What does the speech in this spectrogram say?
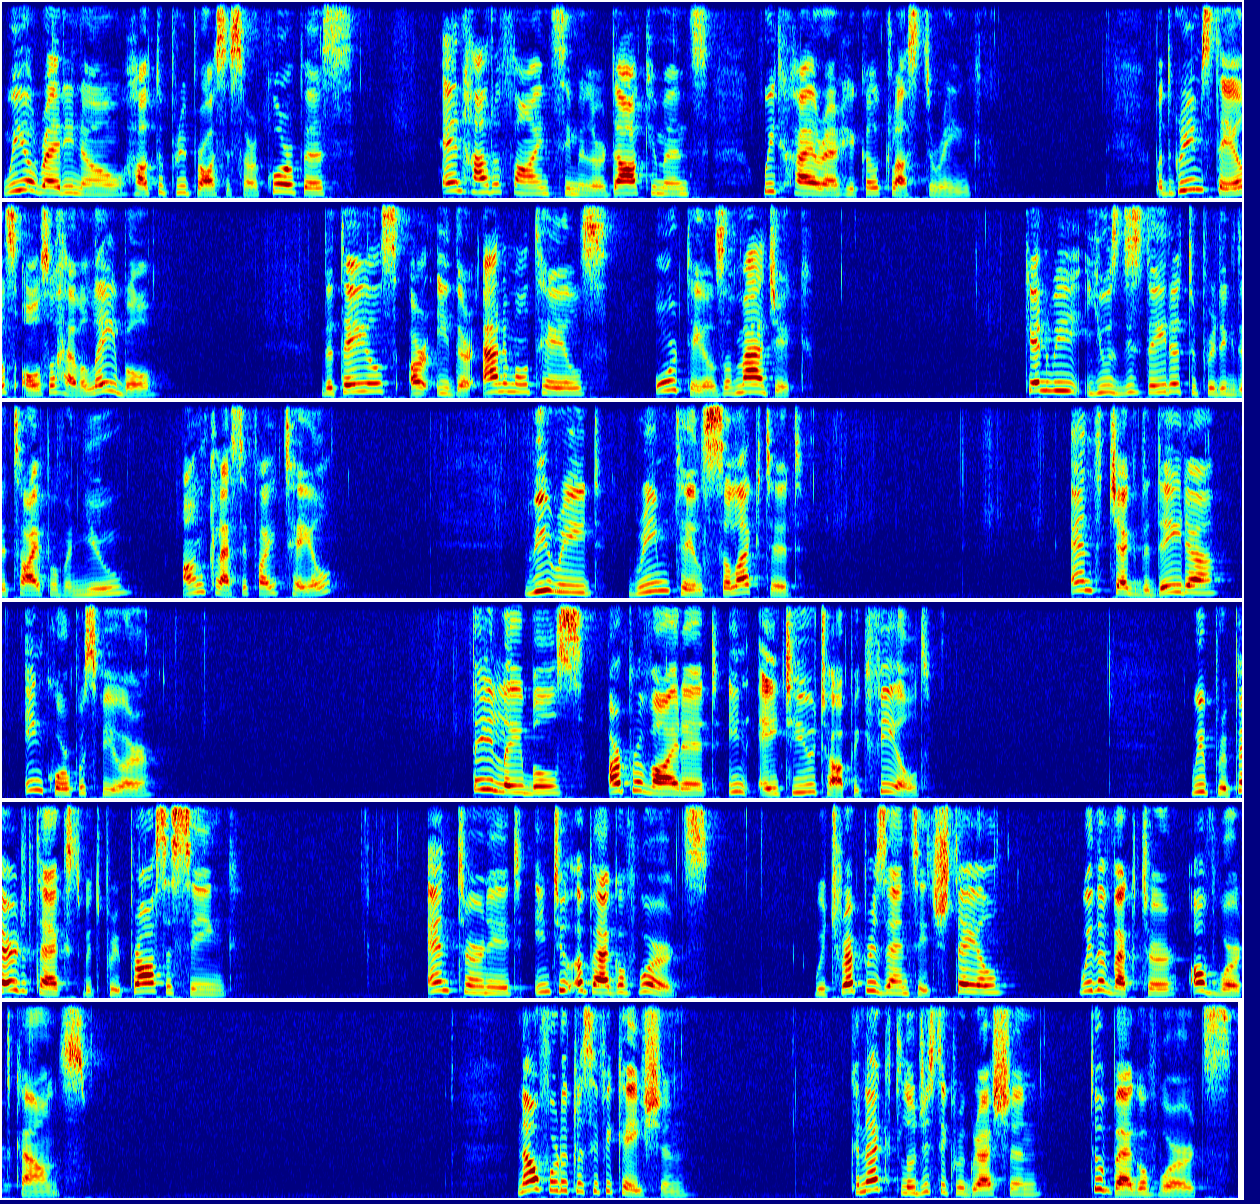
we already know how to preprocess our corpus and how to find similar documents with hierarchical clustering. But Grimm's tales also have a label. The tales are either animal tales or tales of magic. Can we use this data to predict the type of a new, unclassified tale? We read Grimm Tales Selected and check the data in Corpus Viewer. Tale labels are provided in ATU topic field. We prepare the text with preprocessing and turn it into a bag of words, which represents each tale with a vector of word counts. Now for the classification. Connect logistic regression to bag of words.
